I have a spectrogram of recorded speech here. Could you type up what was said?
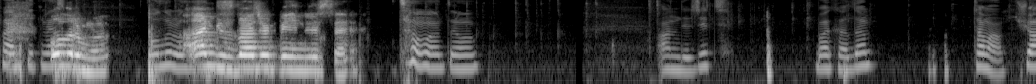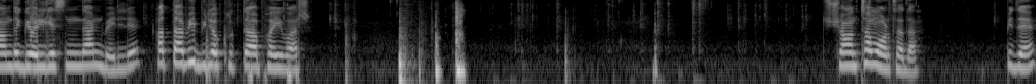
Fark etmez. Olur mu? Olur olur. Hangisi daha çok beğenilirse. Tamam tamam. Andezit. Bakalım. Tamam. Şu anda gölgesinden belli. Hatta bir blokluk daha payı var. Şu an tam ortada. Bir de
